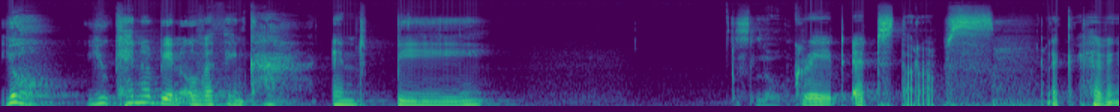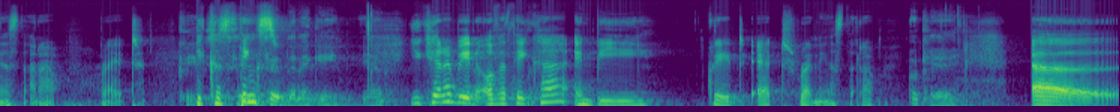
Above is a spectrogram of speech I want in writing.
Yo, you cannot be an overthinker and be Slow. great at startups, like having a startup, right? Okay. Because say, things say that again. Yeah. you cannot be an overthinker and be great at running a startup. Okay. Uh,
